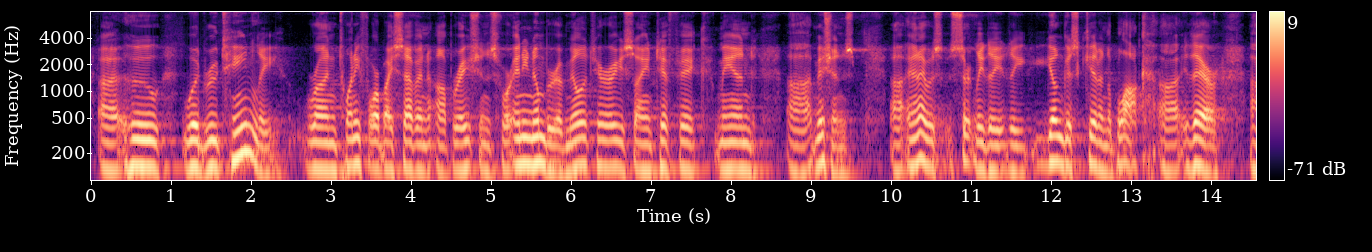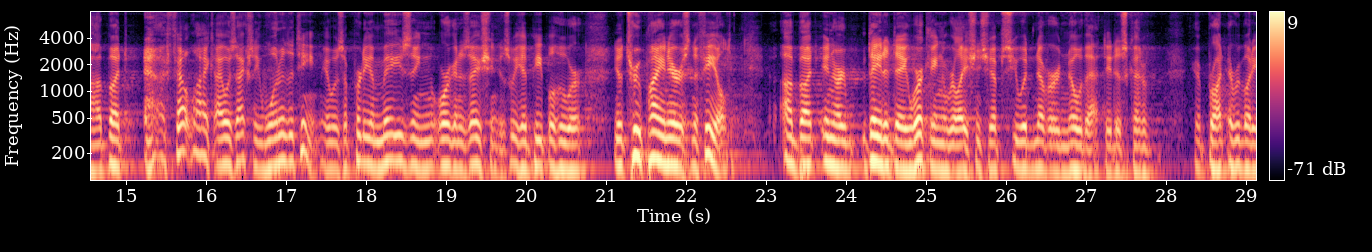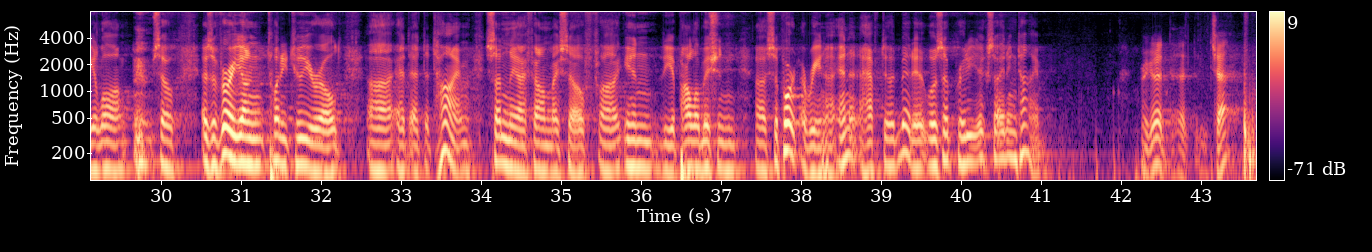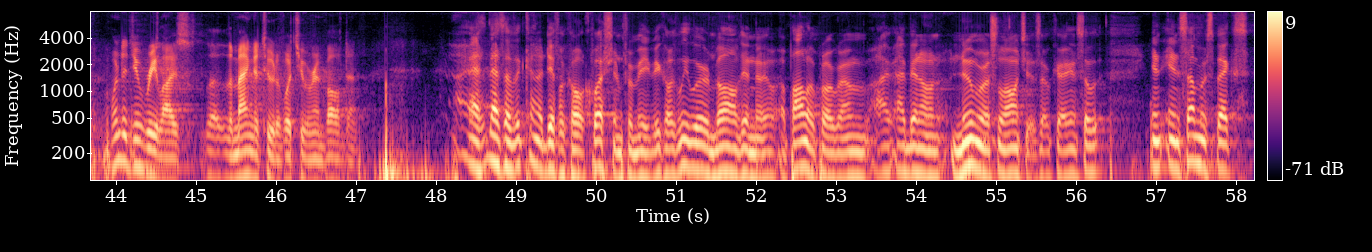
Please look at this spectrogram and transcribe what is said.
uh, who would routinely run 24 by 7 operations for any number of military, scientific, manned uh, missions. Uh, and I was certainly the, the youngest kid on the block uh, there. Uh, but I felt like I was actually one of the team. It was a pretty amazing organization because we had people who were you know, true pioneers in the field. Uh, but in our day-to-day working relationships, you would never know that. They just kind of brought everybody along. so as a very young 22-year-old uh, at, at the time, suddenly I found myself uh, in the Apollo mission uh, support arena. And I have to admit, it was a pretty exciting time. Very good. Uh, Chet, when did you realize the, the magnitude of what you were involved in? That's- That's a kind of difficult question for me because we were involved in the Apollo program. I, I've been on numerous launches, okay? And so, in, in some respects,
